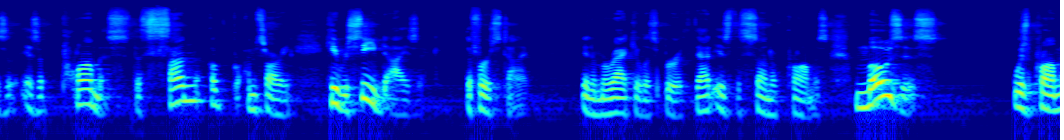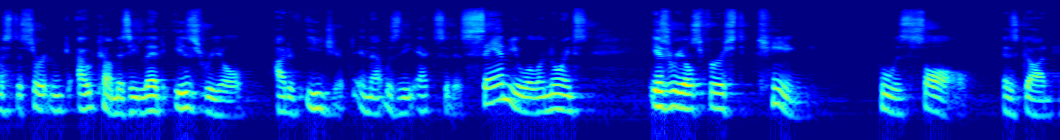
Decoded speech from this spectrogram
as a, as a promise, the son of, I'm sorry, he received Isaac the first time in a miraculous birth. That is the son of promise. Moses was promised a certain outcome as he led Israel out of Egypt, and that was the Exodus. Samuel anoints Israel's first king, who was Saul, as God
